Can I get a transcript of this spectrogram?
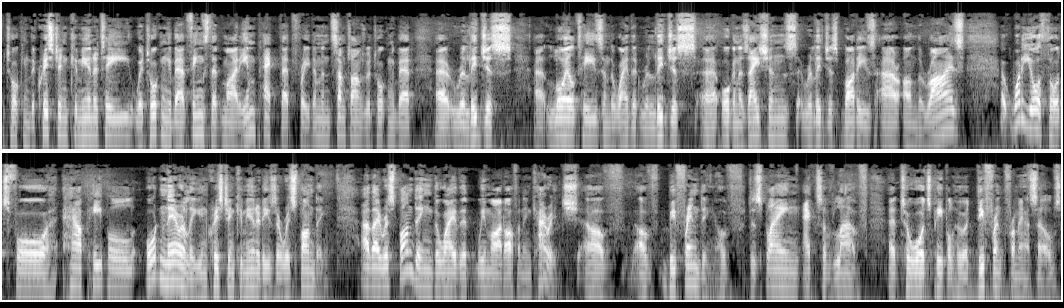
we're talking the Christian community, we're talking about things that might impact that freedom, and sometimes we're talking about uh, religious uh, loyalties and the way that religious uh, organisations, religious bodies are on the rise. Uh, what are your thoughts for how people ordinarily in Christian communities are responding? Are they responding the way that we might often encourage of, of befriending, of displaying acts of love uh, towards people who are different from ourselves?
